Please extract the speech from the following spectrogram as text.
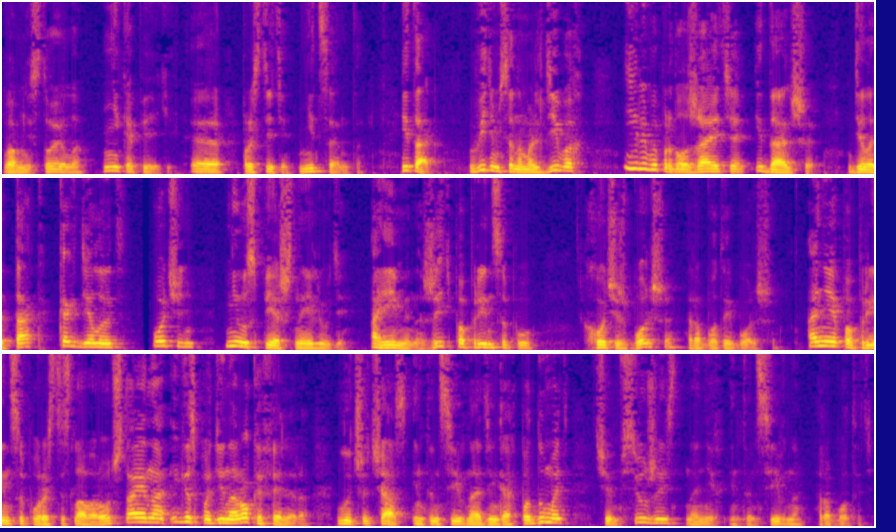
вам не стоило ни копейки, э, простите, ни цента. Итак, увидимся на Мальдивах, или вы продолжаете и дальше делать так, как делают очень неуспешные люди, а именно жить по принципу Хочешь больше – работай больше. А не по принципу Ростислава Ротштайна и господина Рокфеллера. Лучше час интенсивно о деньгах подумать, чем всю жизнь на них интенсивно работать.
